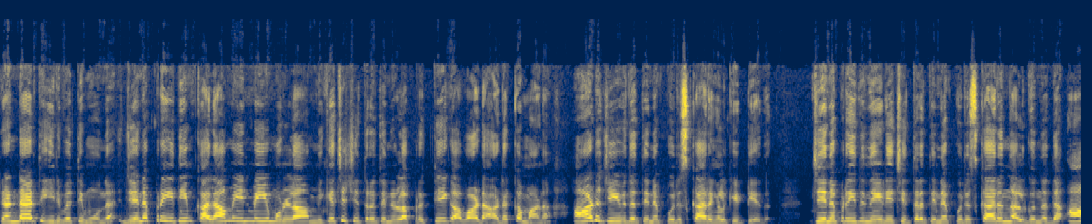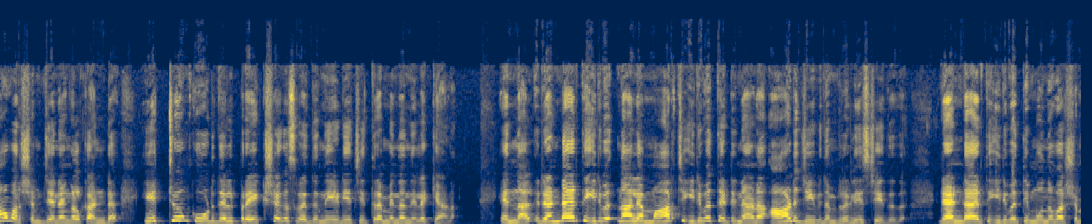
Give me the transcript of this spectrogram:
രണ്ടായിരത്തി ഇരുപത്തി മൂന്ന് ജനപ്രീതിയും കലാമേന്മയുമുള്ള മികച്ച ചിത്രത്തിനുള്ള പ്രത്യേക അവാർഡ് അടക്കമാണ് ആടുജീവിതത്തിന് പുരസ്കാരങ്ങൾ കിട്ടിയത്. ജനപ്രീതി നേടിയ ചിത്രത്തിന് പുരസ്കാരം നൽകുന്നത് ആ വർഷം ജനങ്ങൾ കണ്ട് ഏറ്റവും കൂടുതൽ പ്രേക്ഷക ശ്രദ്ധ നേടിയ ചിത്രം എന്ന നിലയ്ക്കാണ്. എന്നാൽ രണ്ടായിരത്തി ഇരുപത്തിനാല് മാർച്ച് ഇരുപത്തെട്ടിനാണ് ആടുജീവിതം റിലീസ് ചെയ്തത്. രണ്ടായിരത്തി ഇരുപത്തി മൂന്ന് വർഷം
